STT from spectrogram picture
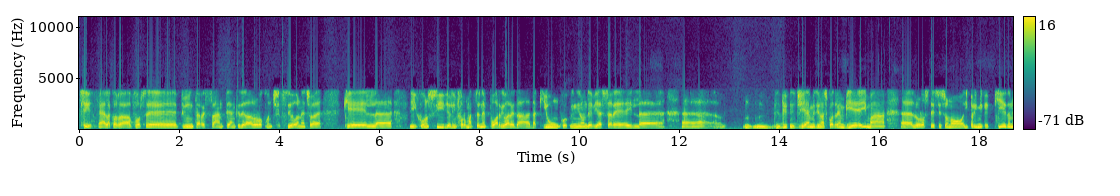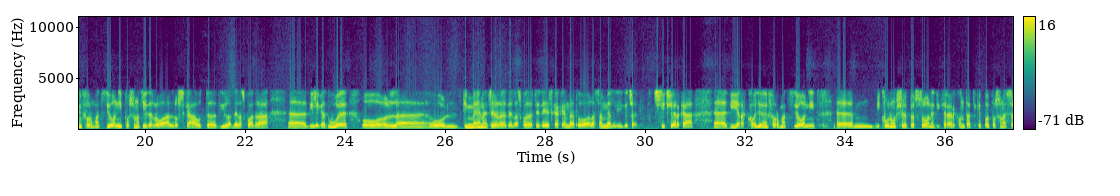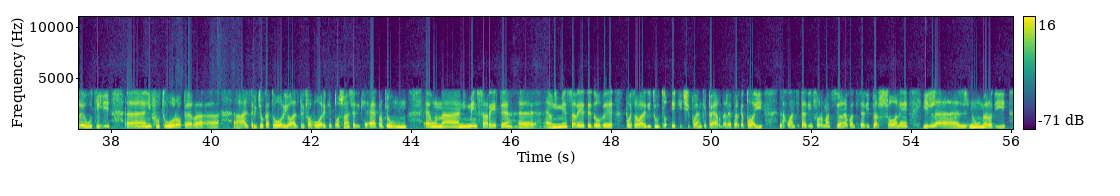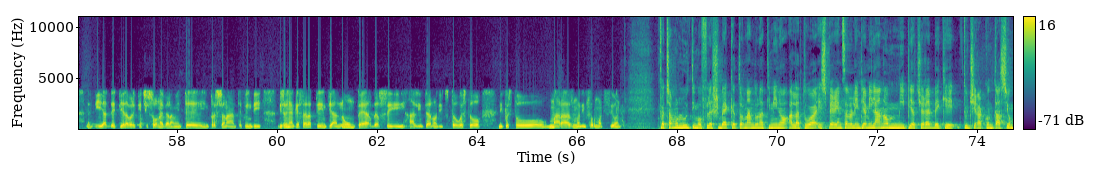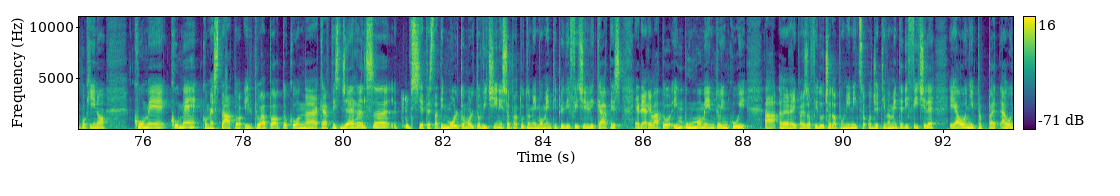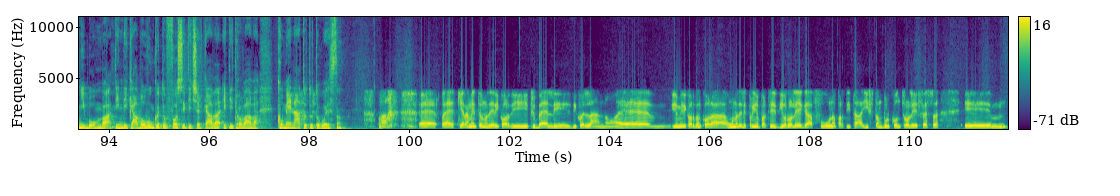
Sì, è la cosa forse più interessante anche della loro concezione, cioè che il, il consiglio, l'informazione può arrivare da, da, chiunque, quindi non devi essere il... Eh, GM di una squadra NBA, ma eh, loro stessi sono i primi che chiedono informazioni, possono chiederlo allo scout di, della squadra eh, di Lega 2 o il, o il, team manager della squadra tedesca che è andato alla Summer League. Cioè, si cerca eh, di raccogliere informazioni, ehm, di conoscere persone, di creare contatti che poi possono essere utili eh, in futuro per eh, altri giocatori o altri favori che possono essere. È proprio un, è una, un'immensa rete, eh, è un'immensa rete dove puoi trovare di tutto e ti ci puoi anche perdere perché poi la quantità di informazioni, la quantità di persone, il, il numero di, di addetti ai lavori che ci sono è veramente impressionante. Quindi bisogna bisogna anche stare attenti a non perdersi all'interno di tutto questo, di questo marasma di informazioni. Facciamo l'ultimo flashback tornando un attimino alla tua esperienza all'Olimpia Milano, mi piacerebbe che tu ci raccontassi un pochino come, com'è, com'è, stato il tuo rapporto con eh, Curtis Gerrels? Siete stati molto molto vicini, soprattutto nei momenti più difficili di Curtis ed è arrivato un momento in cui ha eh, ripreso fiducia dopo un inizio oggettivamente difficile e a ogni, a ogni bomba ti indicava, ovunque tu fossi ti cercava e ti trovava. Com'è nato tutto questo? Ah, eh, è chiaramente uno dei ricordi più belli di quell'anno. Eh, io mi ricordo ancora una delle prime partite di Eurolega fu una partita Istanbul contro l'Efes e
